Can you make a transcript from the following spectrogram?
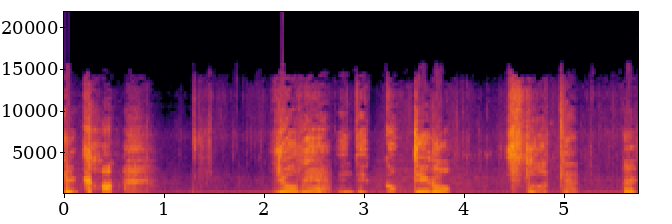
でかっやべえ。えでっかでかっちょっと待って。え。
